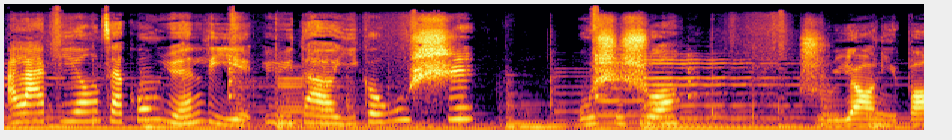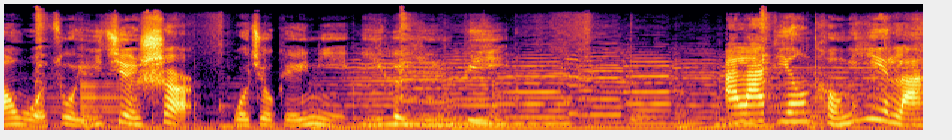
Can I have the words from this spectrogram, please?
阿拉丁在公园里遇到一个巫师，巫师说：“只要你帮我做一件事儿。”我就给你一个银币。阿拉丁同意了。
